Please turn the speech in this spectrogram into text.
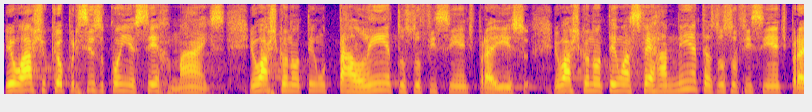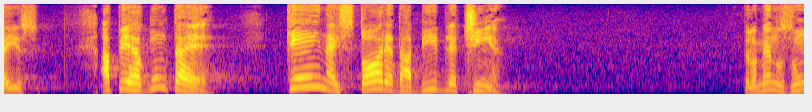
Eu acho que eu preciso conhecer mais. Eu acho que eu não tenho talento suficiente para isso. Eu acho que eu não tenho as ferramentas o suficiente para isso. A pergunta é: quem na história da Bíblia tinha? Pelo menos um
